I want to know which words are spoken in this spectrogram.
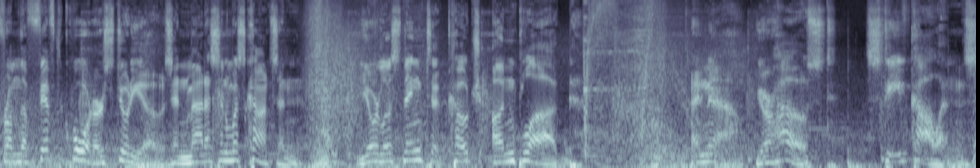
From the fifth quarter studios in Madison, Wisconsin, you're listening to Coach Unplugged. And now, your host, Steve Collins.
